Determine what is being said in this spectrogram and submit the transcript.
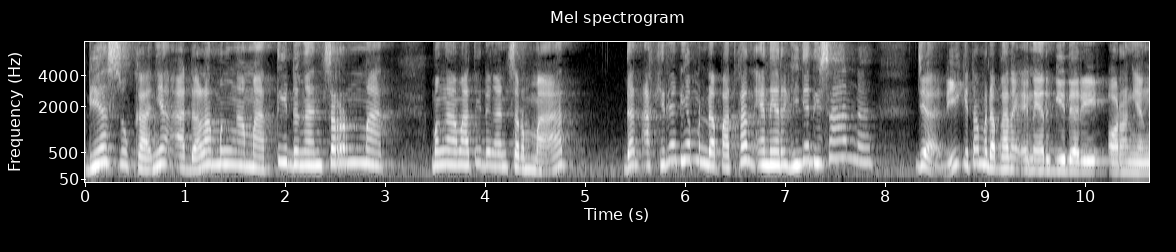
dia sukanya adalah mengamati dengan cermat, mengamati dengan cermat, dan akhirnya dia mendapatkan energinya di sana. Jadi kita mendapatkan energi dari orang yang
